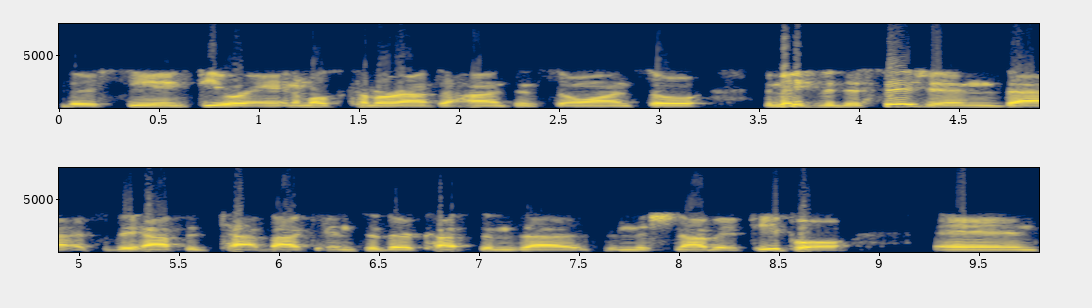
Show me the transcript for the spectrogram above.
They're seeing fewer animals come around to hunt and so on. So they make the decision that they have to tap back into their customs as Anishinaabe people and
